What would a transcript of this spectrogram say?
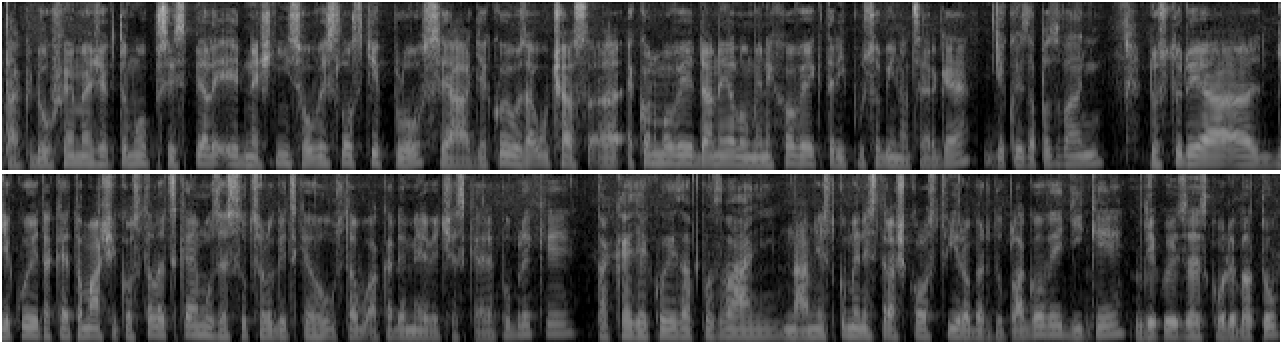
Tak doufáme, že k tomu přispěli i dnešní souvislosti plus. Já děkuji za účast eh, ekonomovi Danielu Minichovi, který působí na CERG. Děkuji za pozvání. Do studia eh, děkuji také Tomáši Kosteleckému ze Sociologického ústavu Akademie věd České republiky. Také děkuji za pozvání. Náměstku ministra školství Robertu Plagovi, díky. Děkuji za hezkou debatu.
